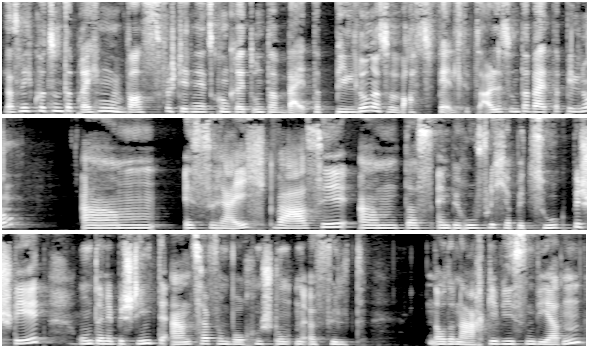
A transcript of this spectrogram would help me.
Lass mich kurz unterbrechen. Was versteht man jetzt konkret unter Weiterbildung? Also was fällt jetzt alles unter Weiterbildung? Ähm, es reicht quasi, ähm, dass ein beruflicher Bezug besteht und eine bestimmte Anzahl von Wochenstunden erfüllt oder nachgewiesen werden.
